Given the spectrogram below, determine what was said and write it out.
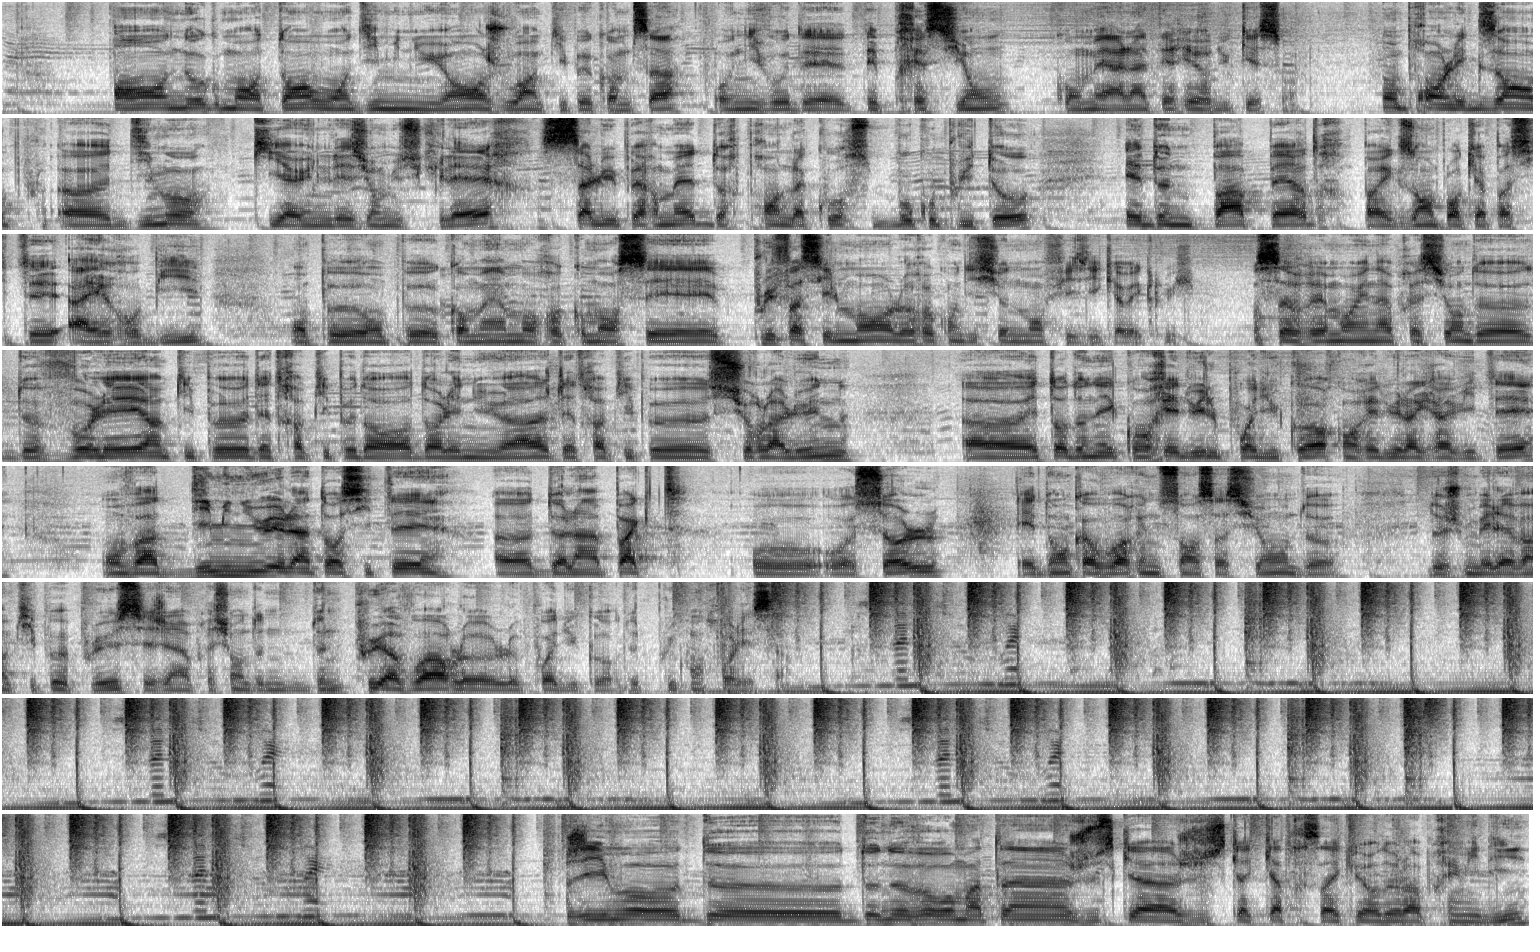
en augmentant ou en diminuant, en jouant un petit peu comme ça, au niveau des, pressions qu'on met à l'intérieur du caisson. On prend l'exemple euh, d'Imo qui a une lésion musculaire. Ça lui permet de reprendre la course beaucoup plus tôt et de ne pas perdre, par exemple, en capacité aérobie. On peut, on peut quand même recommencer plus facilement le reconditionnement physique avec lui. C'est vraiment une impression de, voler un petit peu, d'être un petit peu dans les nuages, d'être un petit peu sur la lune. Euh, étant donné qu'on réduit le poids du corps, qu'on réduit la gravité, on va diminuer l'intensité euh, de l'impact au, sol et donc avoir une sensation de, je m'élève un petit peu plus et j'ai l'impression de, ne plus avoir le poids du corps, de ne plus contrôler ça. de, 9h au matin jusqu'à jusqu'à 4-5 h de l'après-midi,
